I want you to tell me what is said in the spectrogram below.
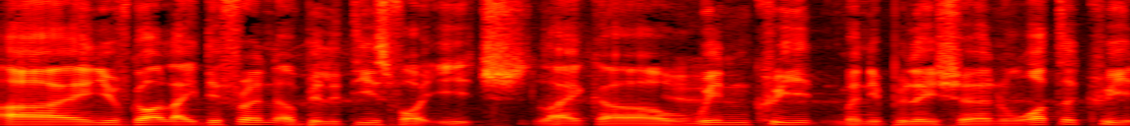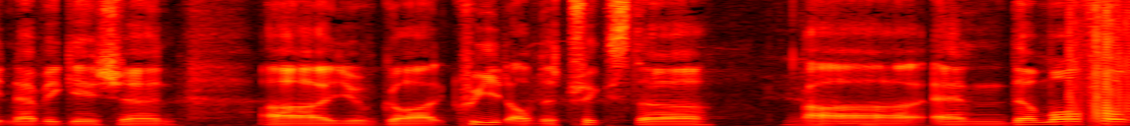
Uh, and you've got like different abilities for each, like uh, Yeah. wind creed manipulation, water creed navigation. Uh, you've got creed of the trickster, Yeah. uh, and the Merfolk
